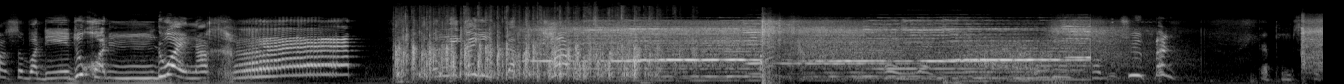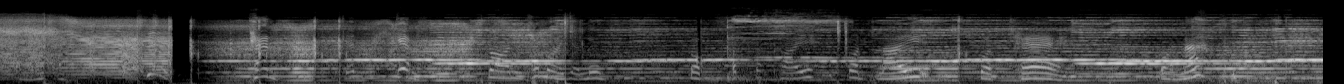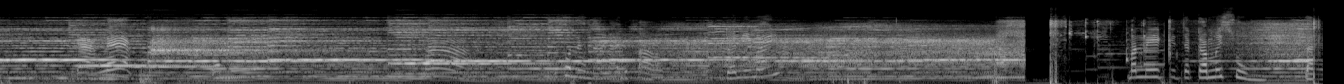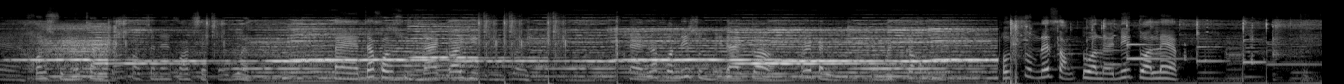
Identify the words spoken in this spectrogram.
สวัสดีทุกคนด้วยนะครับวันนี้ก็อยู่กับช่างเอ้ยไม่ใช่ผมชื่อเป็นแต่ผม จกรรมไม่สุ่ม แต่คนสุ่มไม่ทันก็ขอแสดงความเสียใจด้วย แต่ถ้าคนสุ่มได้ก็ยินดีด้วย แต่ถ้าคนที่สุ่มไม่ได้ก็ไม่เป็นไรแต่มันก็ผมสุ่มได้สองตัวเลยนี่ตัวแรก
